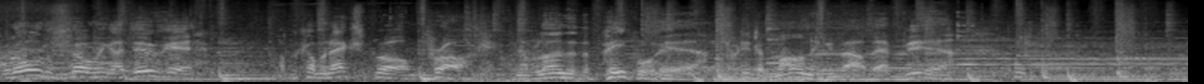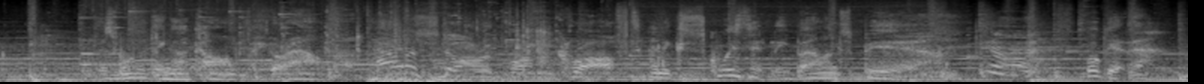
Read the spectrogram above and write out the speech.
With all the filming I do here, I've become an expert on Prague. And I've learned that the people here are pretty demanding about their beer. There's one thing I can't figure out. How to Staropramen craft an exquisitely balanced beer. We'll get there.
